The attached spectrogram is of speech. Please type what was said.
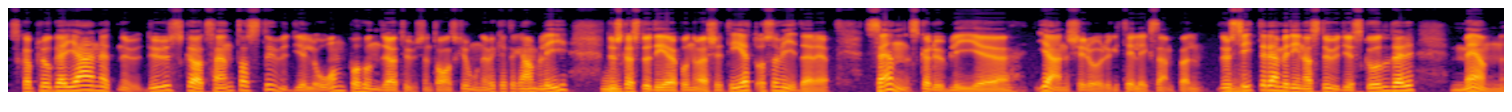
ska plugga järnet nu. Du ska sen ta studielån på hundratusentals kronor, vilket det kan bli. Mm. Du ska studera på universitet och så vidare. Sen ska du bli eh, hjärnkirurg till exempel. Du mm. sitter där med dina studieskulder, men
